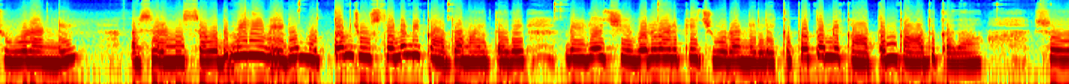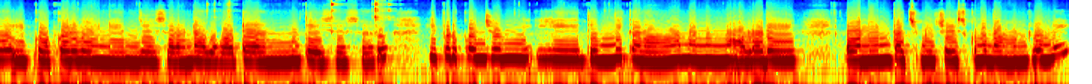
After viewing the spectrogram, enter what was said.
చూడండి. అసలు మిస్ అవ్వదు మీరు ఈ వీడియో మొత్తం చూస్తేనే మీకు అర్థమవుతుంది. వీడియో చివరి వరకు చూడండి. లేకపోతే మీకు అర్థం కాదు కదా. సో ఈ కుక్కర్గాయని ఏం చేస్తారంటే ఆ వాటర్ అన్నీ తీసేస్తారు. ఇప్పుడు కొంచెం ఈ ఇది ఉంది కదా మనం ఆల్రెడీ ఆనియన్ పచ్చిమిర్చి చేసుకున్న దాంట్లోనే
